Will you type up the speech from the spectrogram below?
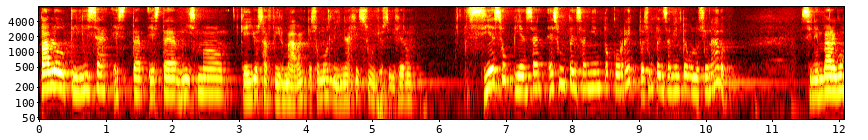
Pablo utiliza esta, esta misma que ellos afirmaban, que somos linajes suyos, y dijeron, si eso piensan, es un pensamiento correcto, es un pensamiento evolucionado. Sin embargo,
